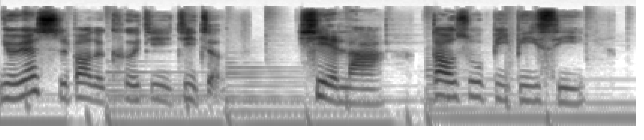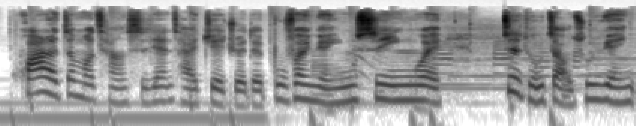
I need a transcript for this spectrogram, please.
纽约时报的科技记者谢拉告诉 BBC。花了这么长时间才解决的部分原因，是因为试图找出原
